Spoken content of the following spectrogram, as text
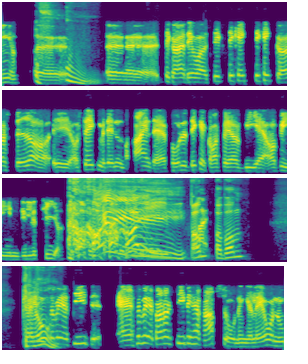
nier. Øh, øh, det gør jeg. Det, var, det, det, kan ikke, det kan ikke gøres bedre, øh, og slet ikke med den regn, der er på det. Det kan godt være, at vi er oppe i en lille tier. Høj! Bum, bum, bum. Kanon. Men så vil jeg sige, det, ja, så vil jeg godt nok sige, at det her rapsåning, jeg laver nu,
